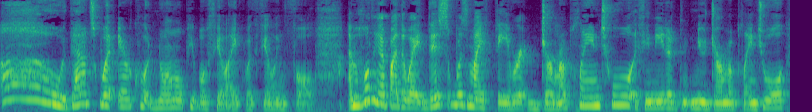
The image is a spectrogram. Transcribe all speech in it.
oh, that's what air quote normal people feel like with feeling full. I'm holding up, by the way, this was my favorite dermaplane tool. If you need a new dermaplane tool,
